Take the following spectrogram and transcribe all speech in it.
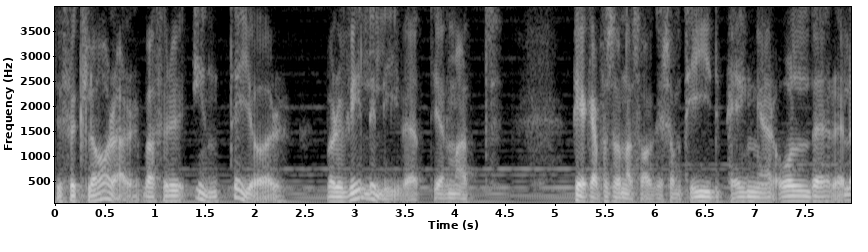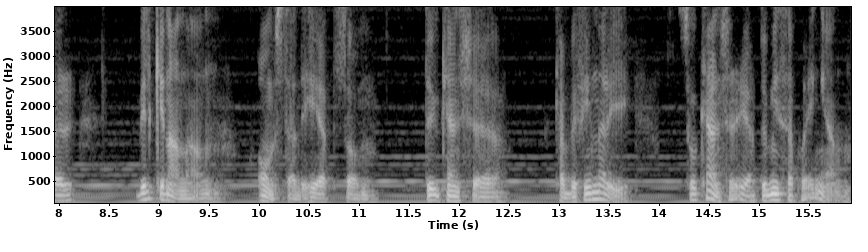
du förklarar varför du inte gör vad du vill i livet genom att peka på sådana saker som tid, pengar, ålder eller vilken annan omständighet som du kanske kan befinna dig i, så kanske det är att du missar poängen.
